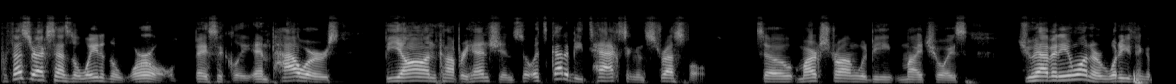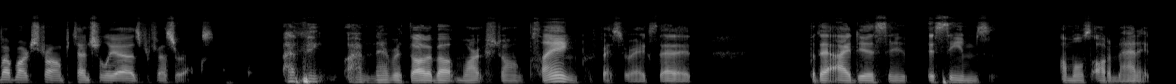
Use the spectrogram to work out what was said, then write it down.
Professor X has the weight of the world, basically, and powers beyond comprehension. So it's got to be taxing and stressful. So Mark Strong would be my choice. Do you have anyone, or what do you think about Mark Strong potentially as Professor X? I think I've never thought about Mark Strong playing Professor X. That, but that idea seem it seems almost automatic.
